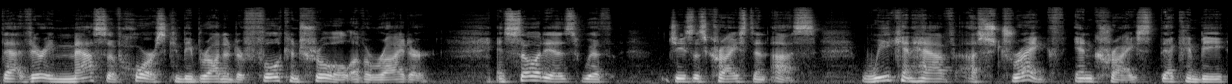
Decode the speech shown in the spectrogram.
that very massive horse can be brought under full control of a rider. And so it is with Jesus Christ and us. We can have a strength in Christ that can be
